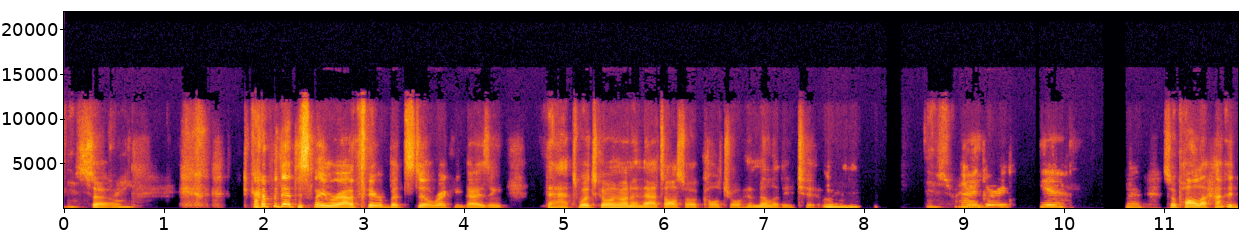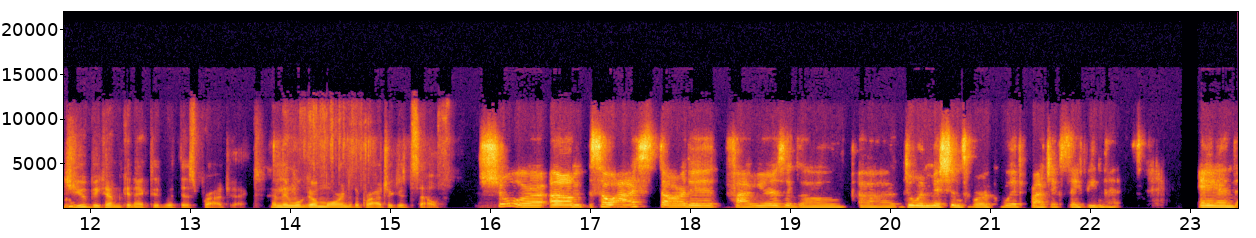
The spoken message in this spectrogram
That's so, right. gotta put that disclaimer out there, but still recognizing that's what's going on, and that's also a cultural humility too. Mm-hmm. That's right. I agree. Yeah. So, Paula, how did you become connected with this project? And then we'll go more into the project itself. Sure. Um, so I started five years ago uh, doing missions work with Project Safety Nets, and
